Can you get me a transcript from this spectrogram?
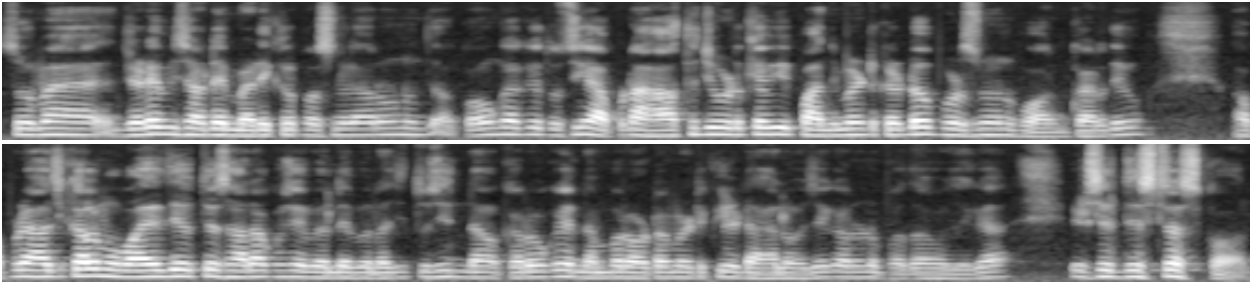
ਸੋ ਮੈਂ ਜਿਹੜੇ ਵੀ ਸਾਡੇ ਮੈਡੀਕਲ ਪਰਸਨਲ ਆ, ਉਹਨਾਂ ਨੂੰ ਕਹੂੰਗਾ ਕਿ ਤੁਸੀਂ ਆਪਣਾ ਹੱਥ ਜੋੜ ਕੇ ਵੀ 5 ਮਿੰਟ ਕੱਢੋ, ਪੁਲਿਸ ਨੂੰ ਇਨਫੋਰਮ ਕਰ ਦਿਓ। ਆਪਣੇ ਅੱਜ ਕੱਲ ਮੋਬਾਈਲ ਦੇ ਉੱਤੇ ਸਾਰਾ ਕੁਝ ਅਵੇਲੇਬਲ ਹੈ ਜੀ। ਤੁਸੀਂ ਨਾ ਕਰੋਗੇ ਨੰਬਰ ਆਟੋਮੈਟਿਕਲੀ ਡਾਇਲ ਹੋ ਜਾਏਗਾ, ਉਹਨਾਂ ਨੂੰ ਪਤਾ ਹੋ ਜਾਏਗਾ। ਇਟਸ ਅ ਡਿਸਟ੍ਰੈਸ ਕਾਲ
